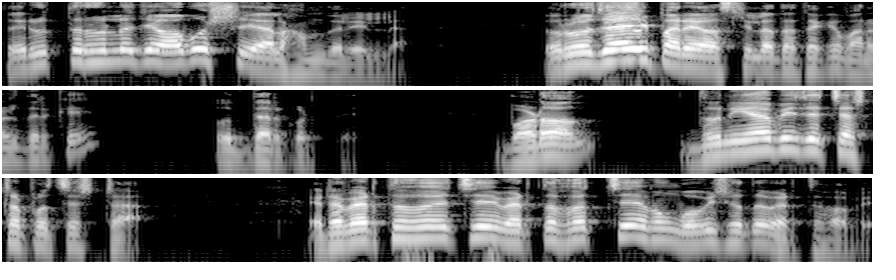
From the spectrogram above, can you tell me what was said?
তো এর উত্তর হলো যে অবশ্যই, আলহামদুলিল্লাহ। রোজাই পারে অশ্লীলতা থেকে মানুষদেরকে উদ্ধার করতে। বরং দুনিয়াবি যে চেষ্টা প্রচেষ্টা এটা ব্যর্থ হয়েছে, ব্যর্থ হচ্ছে এবং ভবিষ্যতেও ব্যর্থ হবে।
